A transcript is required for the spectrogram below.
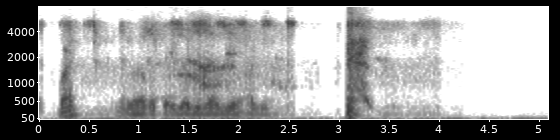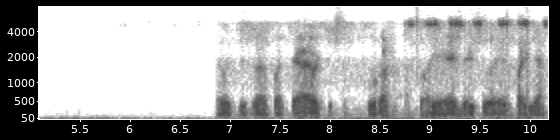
Akbar Allah kata ilah di lagi yang lagi Baca surah Fatihah, baca surah atau ayat-ayat dari surah yang panjang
